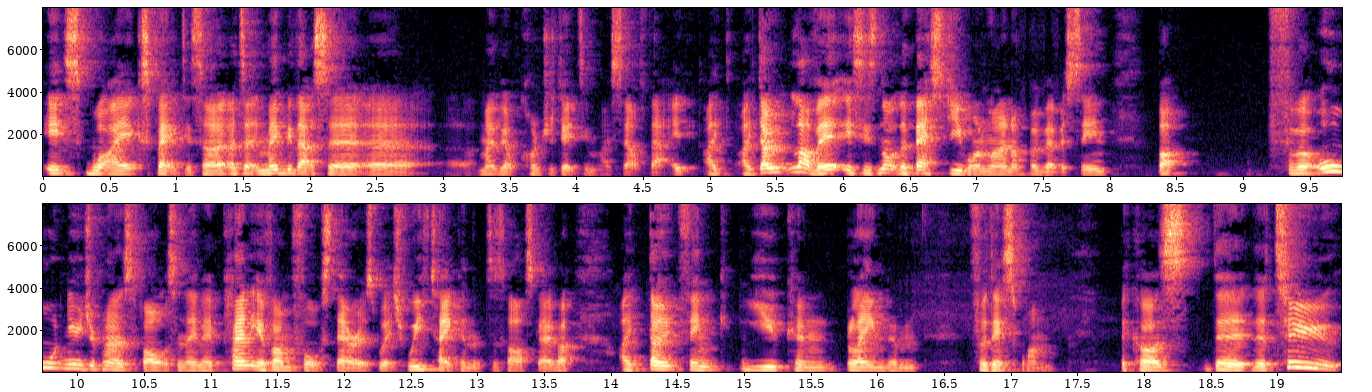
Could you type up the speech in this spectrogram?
it's what I expected. So maybe that's a, a maybe I'm contradicting myself. That it, I I don't love it. This is not the best G1 lineup I've ever seen, but for all New Japan's faults, and they made plenty of unforced errors, which we've taken them to task over. I don't think you can blame them for this one because the the two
